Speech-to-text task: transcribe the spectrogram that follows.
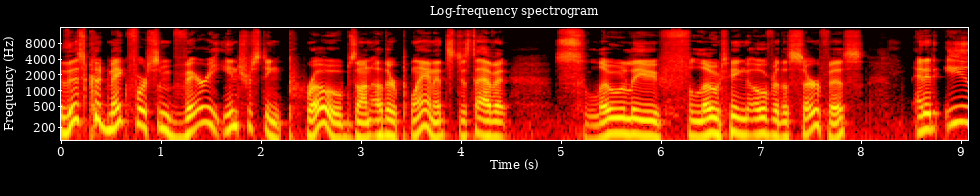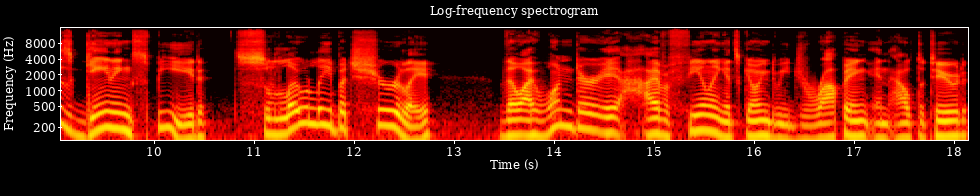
this could make for some very interesting probes on other planets, just have it slowly floating over the surface. And it is gaining speed, slowly but surely. Though I wonder, it, I have a feeling it's going to be dropping in altitude,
